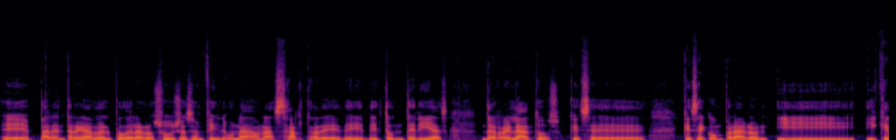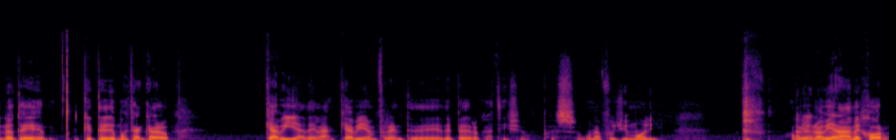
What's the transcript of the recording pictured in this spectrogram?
eh, para entregarle el poder a los suyos, en fin, una, una sarta de, de- de tonterías, de relatos que se, que se compraron y, y que no te, que te demuestran, claro, ¿qué había, de la, qué había enfrente de, de Pedro Castillo? Pues una Fujimori. Pff, hombre, Había no había nada mejor.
